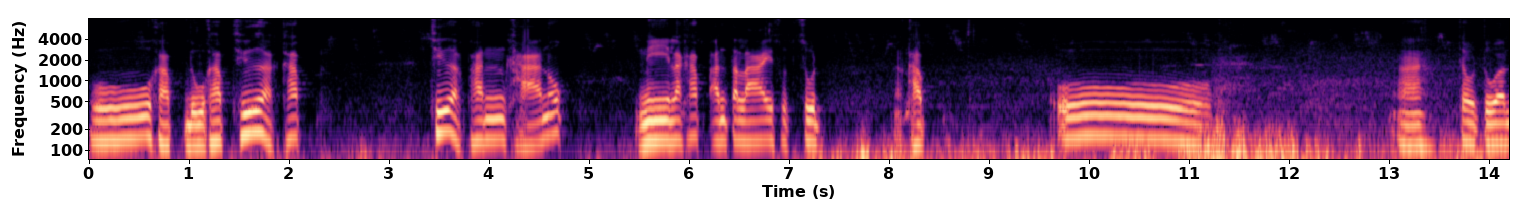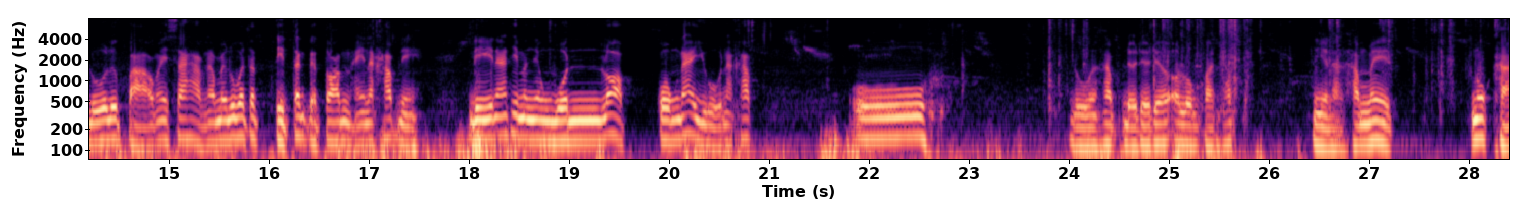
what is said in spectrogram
โอ้ครับ ดูครับ เชือกครับ เชือกพันขานกนี่แหละครับ อันตรายสุดๆ นะครับ โอ้อ่าเจ้าตัวรู้หรือเปล่าไม่ทราบนะ ไม่รู้ว่าจะติดตั้งแต่ตอนไหนนะครับนี่ ดีนะที่มันยังวนรอบกงได้อยู่นะครับ โอ้ดูนะครับ เดี๋ยวเดี๋ยวเดี๋ยวเอาลงก่อนครับ นี่แหละทำให้นกขา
